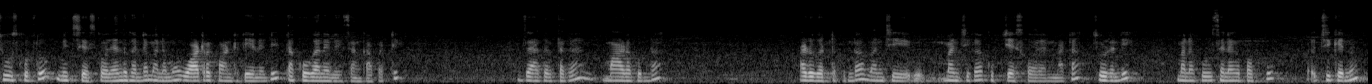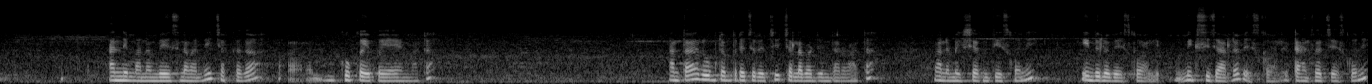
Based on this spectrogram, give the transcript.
చూసుకుంటూ మిక్స్ చేసుకోవాలి. ఎందుకంటే మనము వాటర్ క్వాంటిటీ అనేది తక్కువగానే వేసాం కాబట్టి జాగ్రత్తగా మాడకుండా అడుగట్టకుండా మంచి మంచిగా కుక్ చేసుకోవాలన్నమాట. చూడండి మనకు శనగపప్పు చికెను అన్నీ మనం వేసినవన్నీ చక్కగా కుక్ అయిపోయాయి అన్నమాట అంతా రూమ్ టెంపరేచర్ వచ్చి చల్లబడిన తర్వాత మనం మిక్చర్ని తీసుకొని ఇందులో వేసుకోవాలి. మిక్సీ జార్లో వేసుకోవాలి ట్రాన్స్ఫర్ చేసుకొని.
